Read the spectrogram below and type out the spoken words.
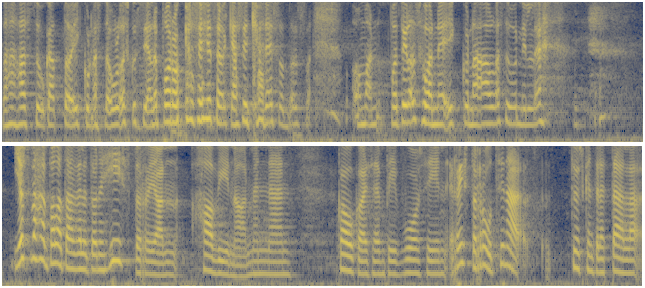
vähän hassua katsoa ikkunasta ulos, kun siellä porukka seisoo käsi kädessä tuossa oman potilashuoneen ikkuna alla suunnilleen. Jos vähän palataan vielä tuonne historian havinaan, mennään kaukaisempiin vuosiin. Risto Ruut, sinä työskentelet täällä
